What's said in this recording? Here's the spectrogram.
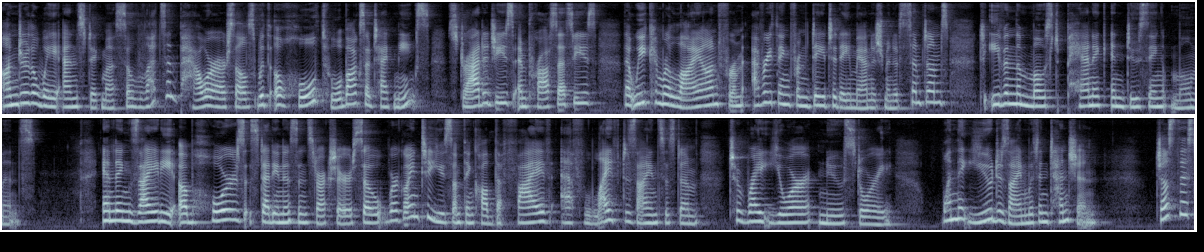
under the weight and stigma, so let's empower ourselves with a whole toolbox of techniques, strategies, and processes that we can rely on from everything from day to day management of symptoms to even the most panic inducing moments. And anxiety abhors steadiness and structure. So we're going to use something called the 5F Life Design System to write your new story, one that you design with intention. Just this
